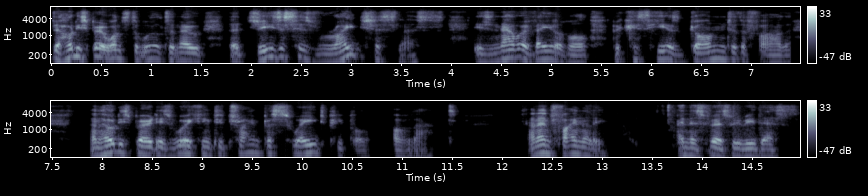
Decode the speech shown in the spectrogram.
the Holy Spirit wants the world to know that Jesus' righteousness is now available because he has gone to the Father. And the Holy Spirit is working to try and persuade people of that. And then finally, in this verse, we read this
